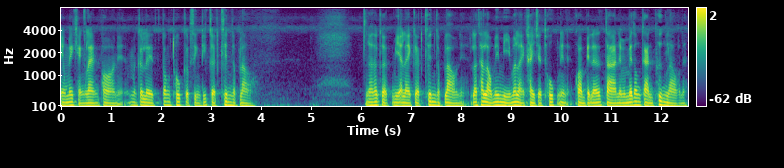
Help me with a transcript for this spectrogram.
ยังไม่แข็งแรงพอเนี่ย มันก็เลยต้องทุกข์กับสิ่งที่เกิดขึ้นกับเราแล้วถ้าเกิดมีอะไรเกิดขึ้นกับเราเนี่ย แล้วถ้าเราไม่มีเมื่อไหร่ใครจะทุกข์เนี่ย ความเป็นอนัตตาเนี่ยมันไม่ต้องการพึ่งเรานะ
